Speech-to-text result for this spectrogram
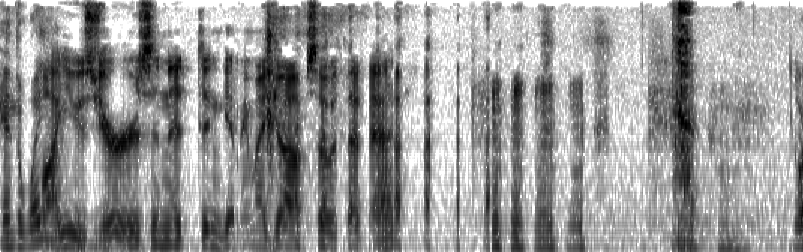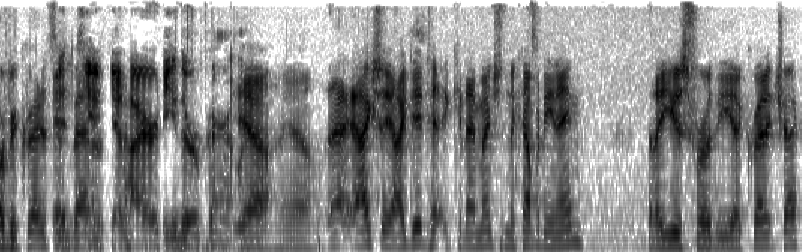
And the way Well, I used yours and it didn't get me my job, so is that bad? or if your credit's Ed bad can't get hired either, apparently. Yeah, yeah. Actually, I did. Can I mention the company name that I use for the uh, credit check?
